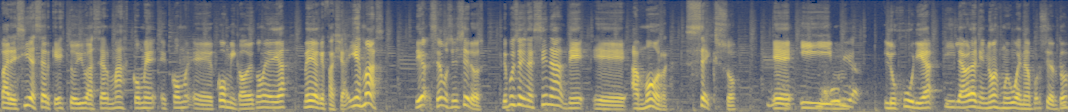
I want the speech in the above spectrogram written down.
parecía ser que esto iba a ser más come- come- eh, cómica o de comedia, media que falla. Y es más, diga- seamos sinceros, después hay una escena de eh, amor, sexo eh, y Lujuria. lujuria, y la verdad que no es muy buena, por cierto.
